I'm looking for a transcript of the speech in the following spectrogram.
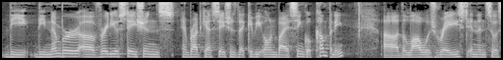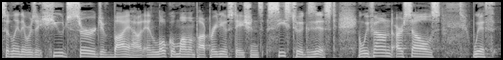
the the number of radio stations and broadcast stations that could be owned by a single company. Uh, the law was raised, and then so suddenly there was a huge surge of buyout, and local mom and pop radio stations ceased to exist. And we found ourselves with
